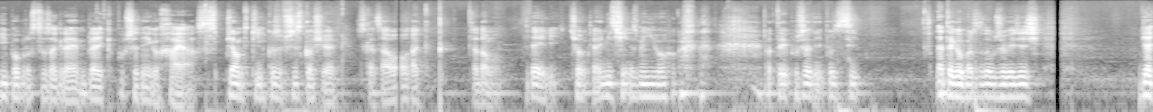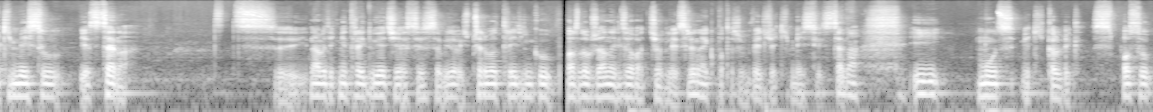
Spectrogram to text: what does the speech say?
i po prostu zagrałem break poprzedniego higha z piątki, tylko że wszystko się zgadzało, tak wiadomo, w daily ciągle nic się nie zmieniło od tej poprzedniej pozycji. Dlatego bardzo dobrze wiedzieć, w jakim miejscu jest cena. Nawet jak nie tradujecie, chcecie sobie zrobić przerwę od tradingu, bardzo dobrze analizować ciągle jest rynek, po to, żeby wiedzieć, w jakim miejscu jest cena i móc w jakikolwiek sposób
